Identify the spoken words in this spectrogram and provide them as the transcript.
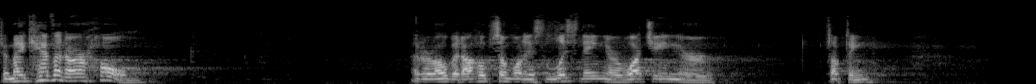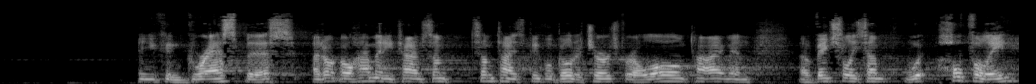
To make heaven our home, I don't know, but I hope someone is listening or watching or something and you can grasp this. I don't know how many times some sometimes people go to church for a long time and eventually some hopefully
